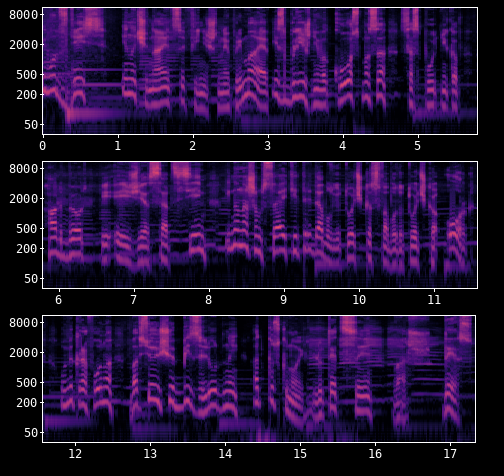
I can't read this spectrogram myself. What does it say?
И вот здесь и начинается финишная прямая из ближнего космоса со спутников Hotbird и AsiaSat-7 и на нашем сайте www.svoboda.org. У микрофона во все еще безлюдной отпускной лютеции ваш Дес.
